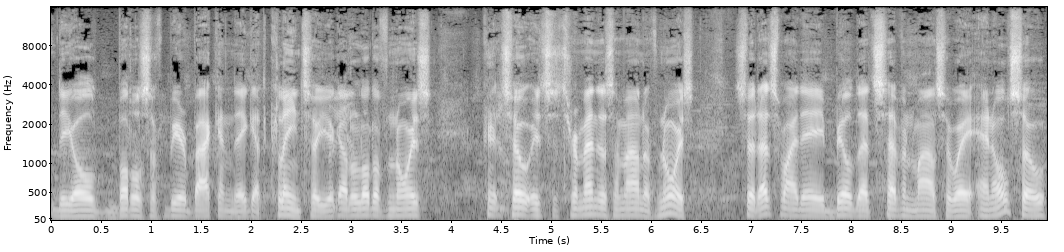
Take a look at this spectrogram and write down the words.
the old bottles of beer back and they get cleaned, so you got a lot of noise. So it's a tremendous amount of noise. So that's why they build that seven miles away, and also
